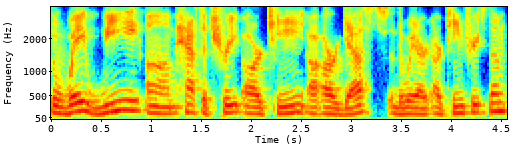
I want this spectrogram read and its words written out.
The way we um, have to treat our team, our guests, and the way our, our team treats them,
